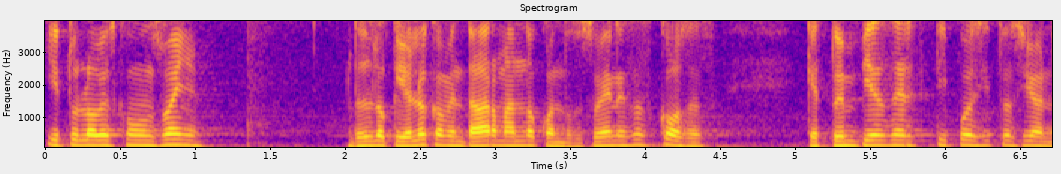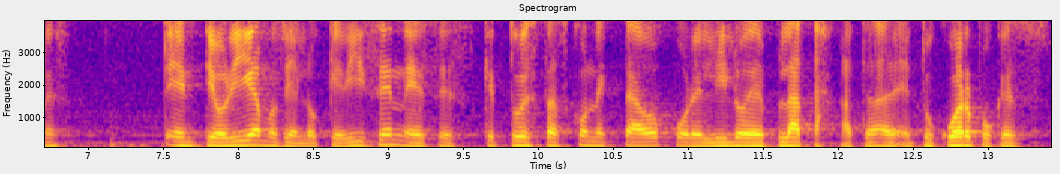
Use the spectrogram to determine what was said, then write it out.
y tú lo ves como un sueño. Entonces, lo que yo le comentaba a Armando cuando suceden esas cosas, que tú empiezas a hacer este tipo de situaciones, en teoría, más bien, lo que dicen es, es que tú estás conectado por el hilo de plata en tu cuerpo, que es,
